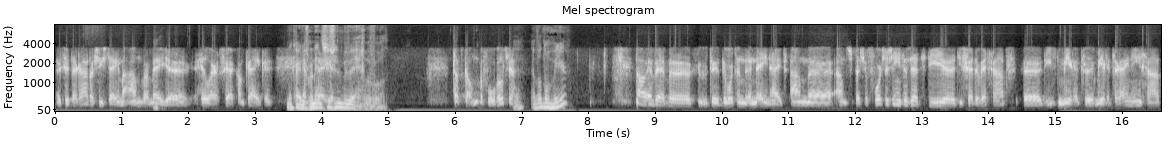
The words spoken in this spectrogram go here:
er zitten radarsystemen aan waarmee je heel erg ver kan kijken. Dan kan je dus mensen zien bewegen bijvoorbeeld? Dat kan bijvoorbeeld, ja. ja. En wat nog meer? Nou, en we hebben, er wordt een, een eenheid aan, uh, aan Special Forces ingezet die, uh, die verder weggaat, uh, die meer het, meer het terrein ingaat.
